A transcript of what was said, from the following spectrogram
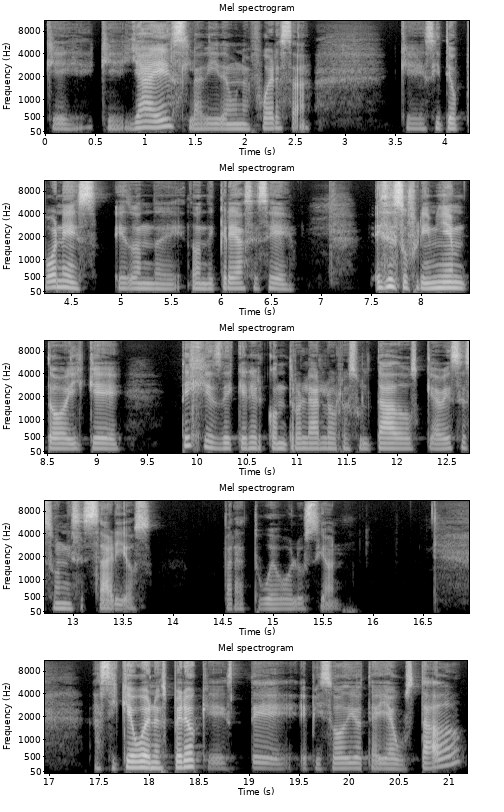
que, que ya es la vida una fuerza, que si te opones es donde, donde creas ese, ese sufrimiento y que dejes de querer controlar los resultados que a veces son necesarios para tu evolución. Así que bueno, espero que este episodio te haya gustado,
